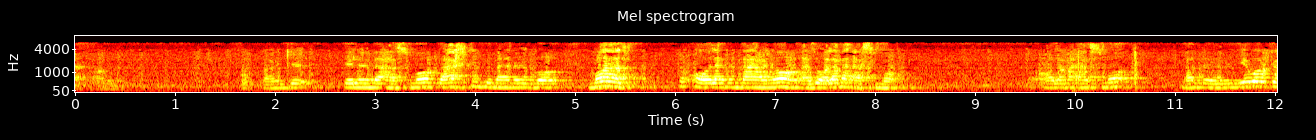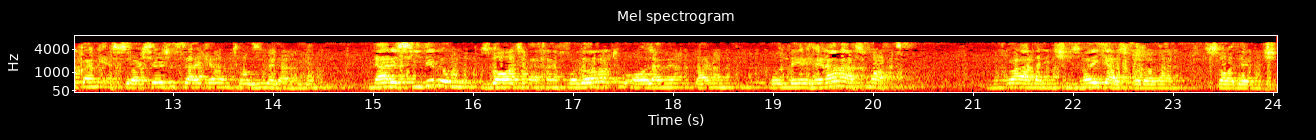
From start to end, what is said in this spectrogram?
اسمان برای اینکه علم به اسما وقتی به معنای با ما از عالم معنا از عالم اسما عالم اسما. من یه بار فکر کنم استراکچرش رو سعی کردم توضیح بدم. دیگه نرسیده به اون ذات مثلا خدا تو عالم در اون قله هرم اسما هست. اون اولین چیزهایی که از خداوند صادر میشه.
